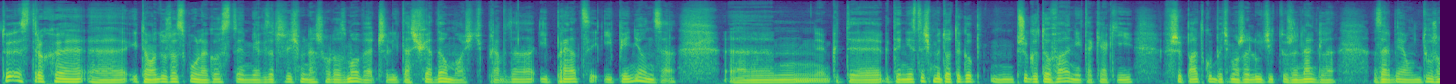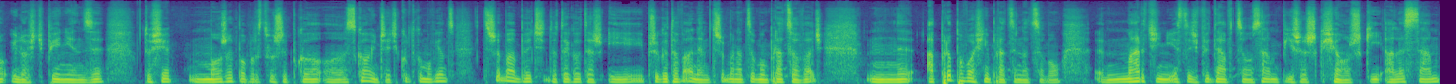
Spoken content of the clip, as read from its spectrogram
To jest trochę, e, i to ma dużo wspólnego z tym, jak zaczęliśmy naszą rozmowę, czyli ta świadomość, prawda, i pracy, i pieniądza. Gdy, gdy nie jesteśmy do tego przygotowani, tak jak i w przypadku być może ludzi, którzy nagle zarabiają dużą ilość pieniędzy, to się może po prostu szybko skończyć. Krótko mówiąc, trzeba być do tego też i przygotowanym, trzeba nad sobą pracować. Mm, A propos właśnie pracy nad sobą, Marcin, jesteś wydawcą, sam piszesz książki, ale sam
